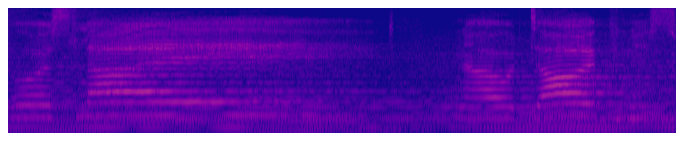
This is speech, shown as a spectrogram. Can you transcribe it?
was light, now darkness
